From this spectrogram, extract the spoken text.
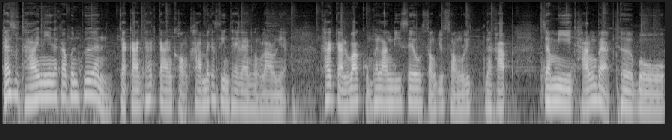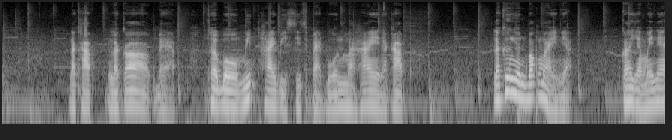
และสุดท้ายนี้นะครับเพื่อนๆ จากการคาดการณ์ของคาร์แมกซีนไทยแลนด์ของเราเนี่ย คาดการณ์ว่าขุมพลังดีเซล 2.2 ลิตรนะครับ จะมีทั้งแบบเทอร์โบนะครับ แล้วก็แบบเทอร์โบมิดไฮบริด48 โวลต์มาให้นะครับ และเครื่องยนต์บล็อกใหม่เนี่ย ก็ยังไม่แน่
